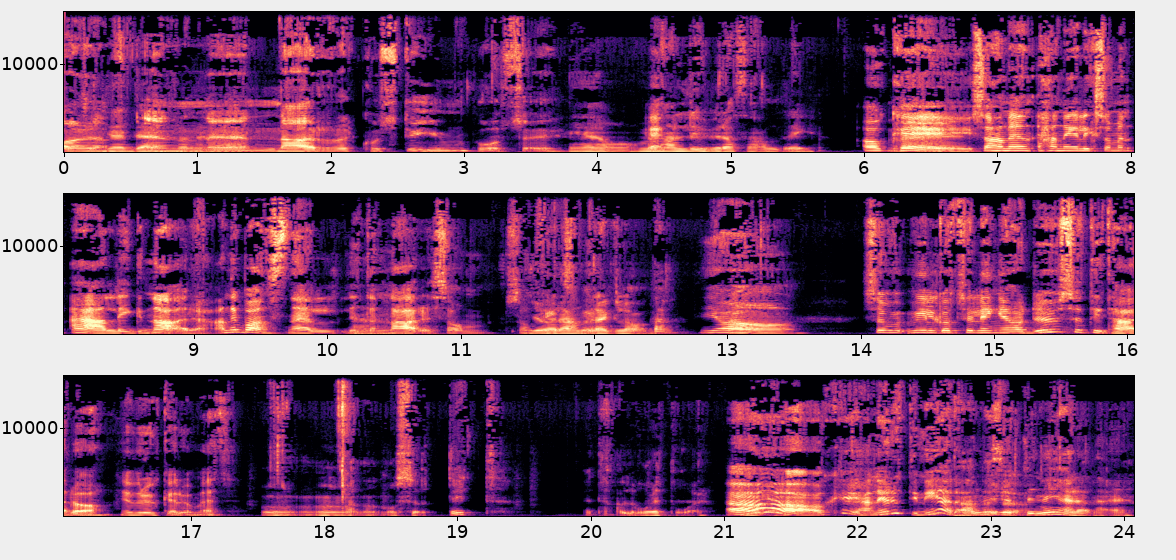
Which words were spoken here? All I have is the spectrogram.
har också. en, en han här. eh, narrkostym på sig. Ja, men Eh. han luras aldrig. Okej, Nej. så han är, han är liksom en ärlig narr. Han är bara en snäll liten narr som, som Gör andra för- glada. Ja. Ja. Så Vilgot, hur länge har du suttit här då i brukarrummet? Mm, han har nog suttit ett halvår, ett år. Ja, ah, okej, han är rutinerad. Han är alltså. rutinerad här.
